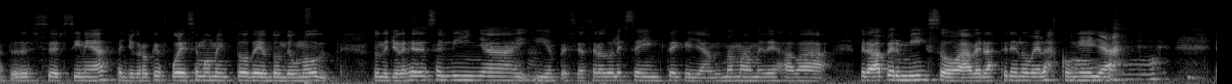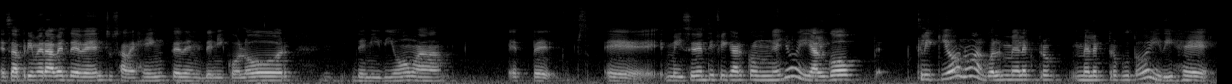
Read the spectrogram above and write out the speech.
Antes de ser cineasta, yo creo que fue ese momento de donde uno, donde yo dejé de ser niña y, empecé a ser adolescente, que ya mi mamá me dejaba, me daba permiso a ver las telenovelas con ella. Oh. Esa primera vez de ver, tú sabes, gente de, de mi color, de mi idioma, eh, me hizo identificar con ellos y algo cliqueó, ¿no? Algo me, electro, me electrocutó y dije,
